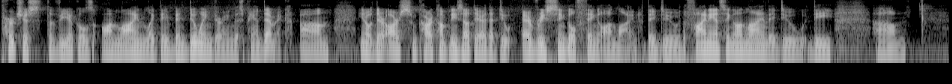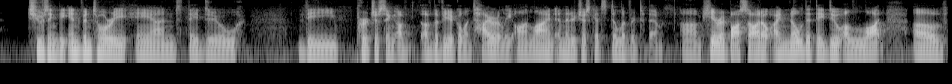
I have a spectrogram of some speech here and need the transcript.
purchase the vehicles online like they've been doing during this pandemic. Um, you know, there are some car companies out there that do every single thing online. They do the financing online, they do the um, choosing the inventory, and they do the purchasing of, of the vehicle entirely online and then it just gets delivered to them. Um, here at Boss Auto, I know that they do a lot of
